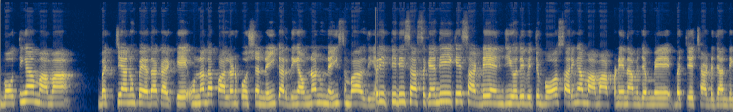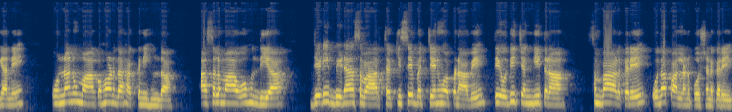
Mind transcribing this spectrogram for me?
ਬਹੁਤੀਆਂ ਮਾਵਾਂ ਬੱਚਿਆਂ ਨੂੰ ਪੈਦਾ ਕਰਕੇ ਉਹਨਾਂ ਦਾ ਪਾਲਣ ਪੋਸ਼ਣ ਨਹੀਂ ਕਰਦੀਆਂ, ਉਹਨਾਂ ਨੂੰ ਨਹੀਂ ਸੰਭਾਲਦੀਆਂ। ਪ੍ਰੀਤੀ ਦੀ ਸੱਸ ਕਹਿੰਦੀ ਕਿ ਸਾਡੇ ਐਨਜੀਓ ਦੇ ਵਿੱਚ ਬਹੁਤ ਸਾਰੀਆਂ ਮਾਵਾਂ ਆਪਣੇ ਨਮ ਜੰਮੇ ਬੱਚੇ ਛੱਡ ਜਾਂਦੀਆਂ ਨੇ। ਉਹਨਾਂ ਨੂੰ ਮਾਂ ਕਹਾਉਣ ਦਾ ਹੱਕ ਨਹੀਂ ਹੁੰਦਾ। ਅਸਲ ਮਾਂ ਉਹ ਹੁੰਦੀ ਆ ਜਿਹੜੀ ਬਿਨਾਂ ਸਵਾਰਥ ਕਿਸੇ ਬੱਚੇ ਨੂੰ ਅਪਣਾਵੇ ਤੇ ਉਹਦੀ ਚੰਗੀ ਤਰ੍ਹਾਂ ਸੰਭਾਲ ਕਰੇ, ਉਹਦਾ ਪਾਲਣ ਪੋਸ਼ਣ ਕਰੇ।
